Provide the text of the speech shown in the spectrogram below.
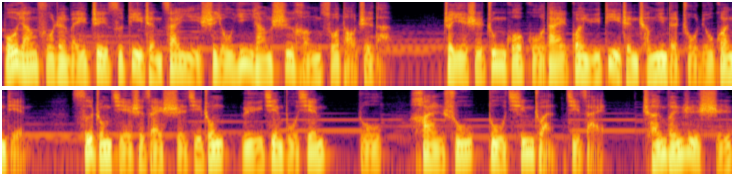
伯阳甫认为这次地震灾异是由阴阳失衡所导致的，这也是中国古代关于地震成因的主流观点。此种解释在《史记》中屡见不鲜，如《汉书·杜钦传》记载：“臣闻日食，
